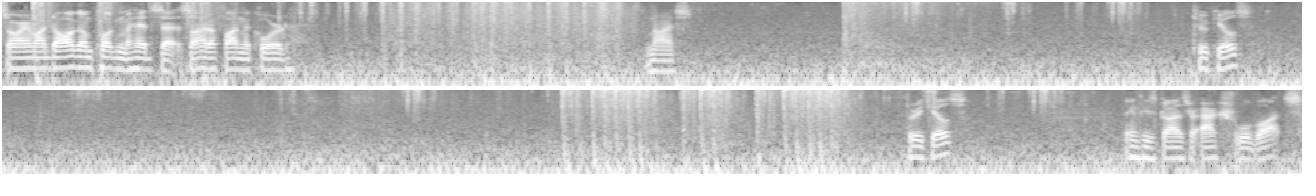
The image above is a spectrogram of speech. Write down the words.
Sorry, my dog unplugged my headset, so I had to find the cord. Nice. Two kills. Three kills. I think these guys are actual bots.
